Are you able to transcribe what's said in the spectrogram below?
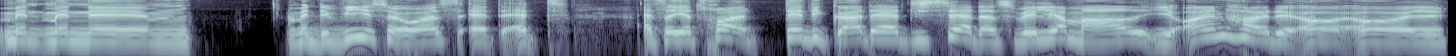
Men, men, øh, men det viser jo også, at, at altså, jeg tror, at det, de gør, det er, at de ser deres vælger meget i øjenhøjde, og, og, øh,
